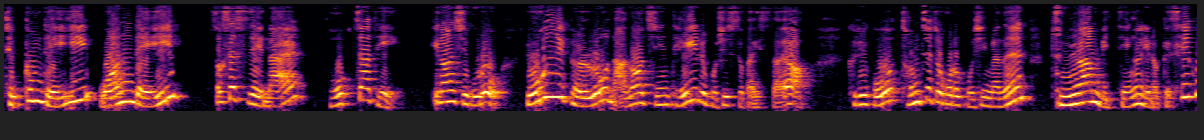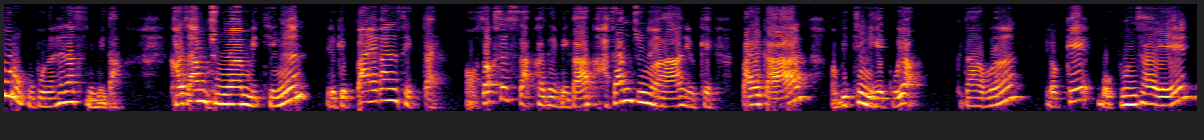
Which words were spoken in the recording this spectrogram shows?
제품 Day, One Day, Success Day 날, 부업자 Day 이런 식으로 요일별로 나눠진 day를 보실 수가 있어요. 그리고 전체적으로 보시면은 중요한 미팅을 이렇게 색으로 구분을 해놨습니다. 가장 중요한 미팅은 이렇게 빨간 색깔, 어, Success Academy가 가장 중요한 이렇게 빨간 어, 미팅이겠고요. 그 다음은 이렇게 뭐 본사의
